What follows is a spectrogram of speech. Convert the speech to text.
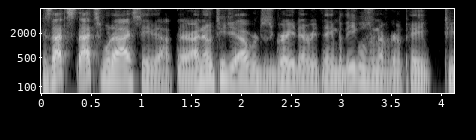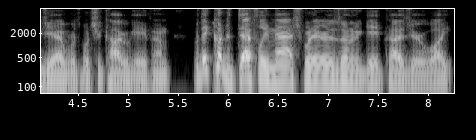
because that's that's what I see out there. I know TJ Edwards is great and everything, but the Eagles are never going to pay TJ Edwards what Chicago gave him. But they hmm. could have definitely matched what Arizona gave Kyzir White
